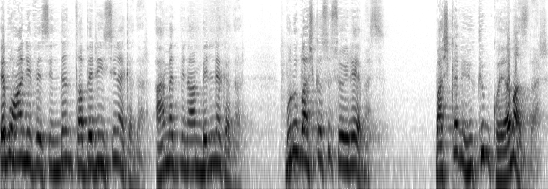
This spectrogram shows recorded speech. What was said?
Ebu Hanife'sinden Taberisi'ne kadar, Ahmet bin Hanbel'ine kadar bunu başkası söyleyemez. Başka bir hüküm koyamazlar.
